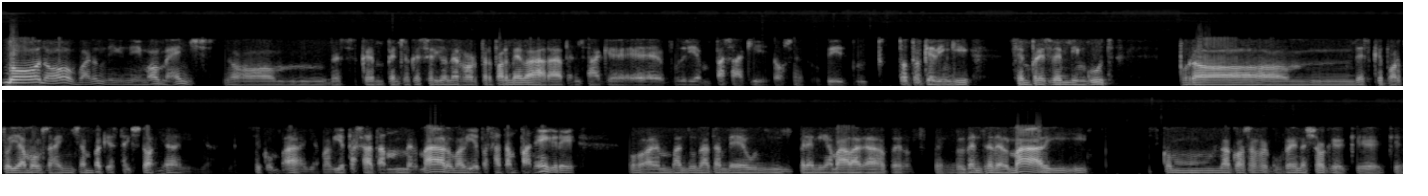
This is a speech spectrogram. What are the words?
No, no, bueno, ni, ni molt menys. No, mm, és que penso que seria un error per part meva ara pensar que podríem passar aquí. No sé, tot el que vingui sempre és benvingut, però mm, des que porto ja molts anys amb aquesta història i ja sé com va, ja m'havia passat amb el mar o m'havia passat amb Pa Negre, o ara em van donar també un premi a Màlaga per, per el ventre del mar i, i és com una cosa recurrent això que, que, que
